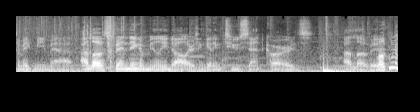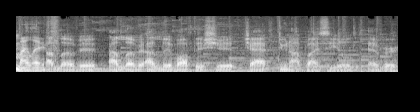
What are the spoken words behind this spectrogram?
To make me mad. I love spending a million dollars and getting two cent cards. I love it. Welcome to my life. I love it. I love it. I live off this shit. Chat, do not buy sealed ever.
